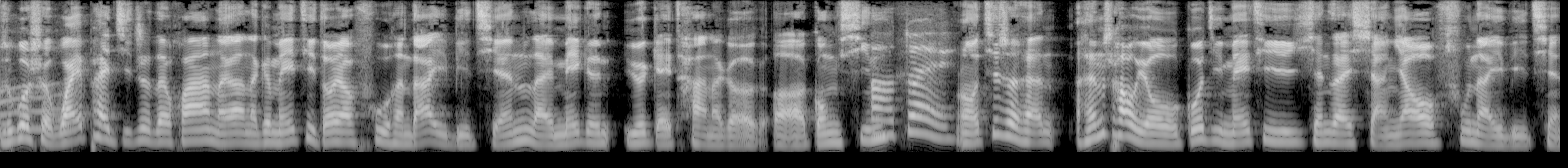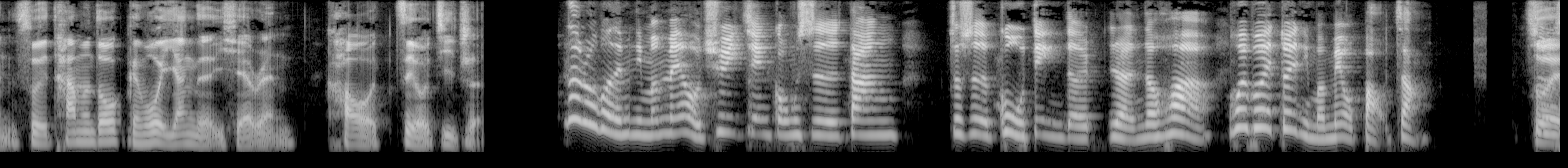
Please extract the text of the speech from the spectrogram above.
如果是外派记者的话，那个那个媒体都要付很大一笔钱来每个月给他那个呃工薪啊。对，然后其实很很少有国际媒体现在想要付那一笔钱，所以他们都跟我一样的一些人靠自由记者。那如果你们没有去一间公司当就是固定的人的话，会不会对你们没有保障？对，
